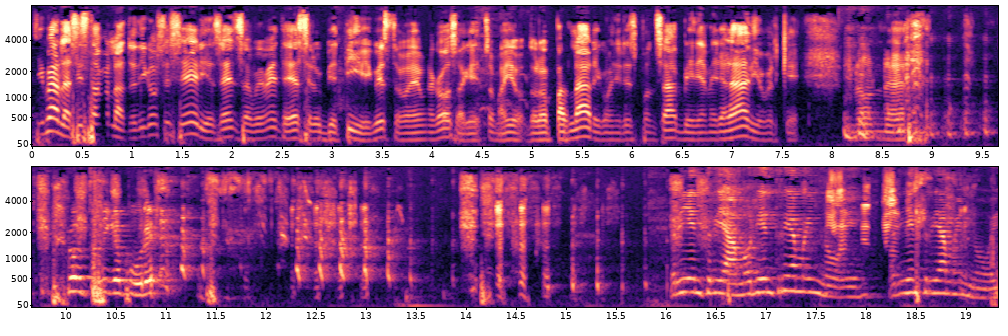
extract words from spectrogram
Si, parla, si sta parlando di cose serie senza ovviamente essere obiettivi. Questo è una cosa che insomma io dovrò parlare con i responsabili di Ameria Radio perché non. Pronto, dica pure. rientriamo, rientriamo in noi, rientriamo in noi.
